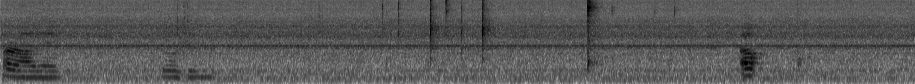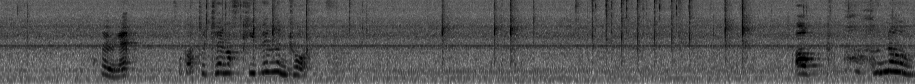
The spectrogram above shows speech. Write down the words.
Where are they? Oh. Wait a minute. Forgot to turn off keep inventory. Oh, oh no.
